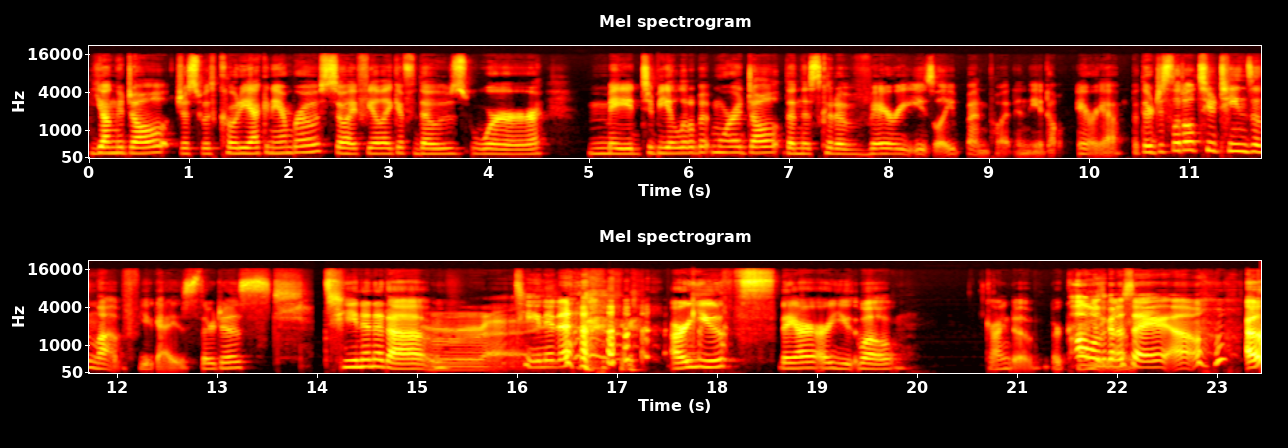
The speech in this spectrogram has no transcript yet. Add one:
young adult just with Kodiak and Ambrose so I feel like if those were made to be a little bit more adult then this could have very easily been put in the adult area. But they're just little two teens in love you guys. They're just teening it up. Right. Teening it up. our youths, they are our youth. Well, kind of. They're kind oh, I was gonna say. Oh. oh.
